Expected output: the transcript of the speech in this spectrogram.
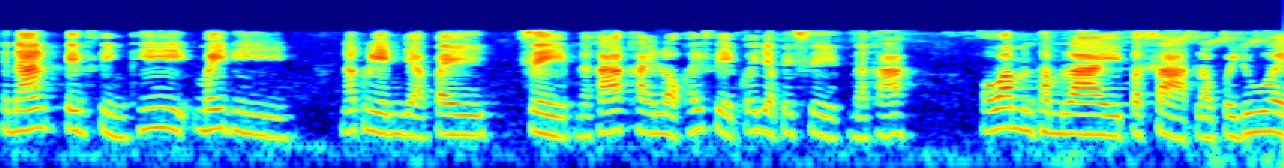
ฉะนั้นเป็นสิ่งที่ไม่ดีนักเรียนอย่าไปเสพนะคะ ใครหลอกให้เสพก็อย่าไปเสพนะคะ เพราะว่ามันทำลายประสาทเราไปด้วย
